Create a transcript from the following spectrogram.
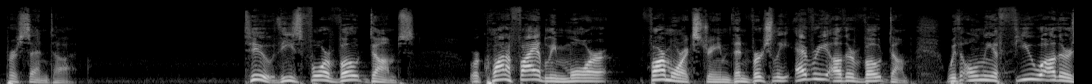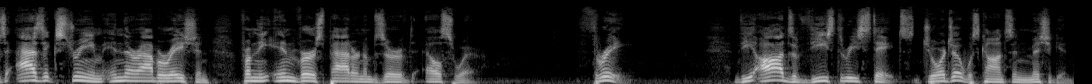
percentile. Two, these four vote dumps were quantifiably more far more extreme than virtually every other vote dump, with only a few others as extreme in their aberration from the inverse pattern observed elsewhere. Three, the odds of these three states, Georgia, Wisconsin, Michigan,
